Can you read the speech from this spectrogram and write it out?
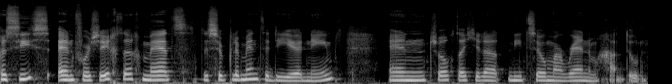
precies en voorzichtig met de supplementen die je neemt. En zorg dat je dat niet zomaar random gaat doen.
